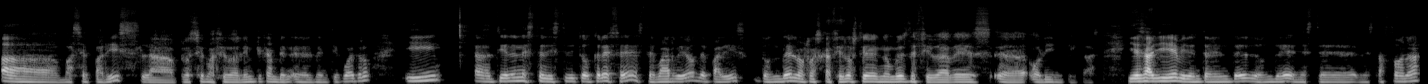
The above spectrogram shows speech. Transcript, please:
Uh, va a ser París, la próxima ciudad olímpica en, el 24. Y eh, tienen este distrito 13, este barrio de París, donde los rascacielos tienen nombres de ciudades eh, olímpicas. Y es allí, evidentemente, donde, en, este, en esta zona,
